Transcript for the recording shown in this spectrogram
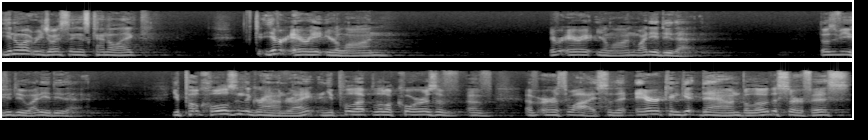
you know what rejoicing is kind of like? You ever aerate your lawn? You ever aerate your lawn? Why do you do that? Those of you who do, why do you do that? You poke holes in the ground, right? And you pull up little cores of, of, of earth. Why? So that air can get down below the surface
